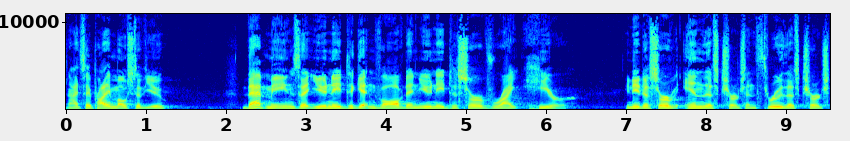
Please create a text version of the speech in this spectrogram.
and I'd say probably most of you, that means that you need to get involved and you need to serve right here. You need to serve in this church and through this church,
